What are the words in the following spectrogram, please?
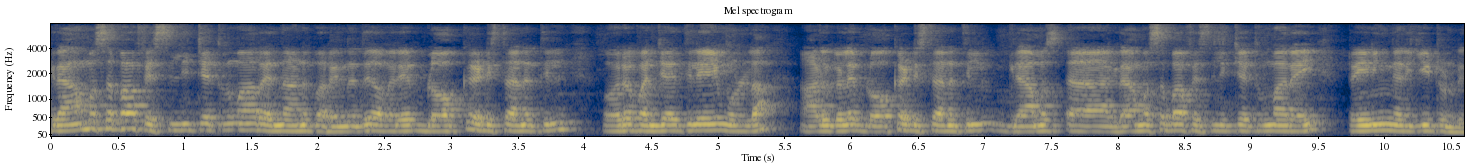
ഗ്രാമസഭ ഫെസിലിറ്റേറ്റർമാർ എന്നാണ് പറയുന്നത്. അവരെ ബ്ലോക്ക് അടിസ്ഥാനത്തിൽ ഓരോ പഞ്ചായത്തിലെയും ഉള്ള ആളുകളെ ബ്ലോക്ക് അടിസ്ഥാനത്തിൽ ഗ്രാമ ഗ്രാമസഭാ ഫെസിലിറ്റേറ്റർമാരായി ട്രെയിനിങ് നൽകിയിട്ടുണ്ട്.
